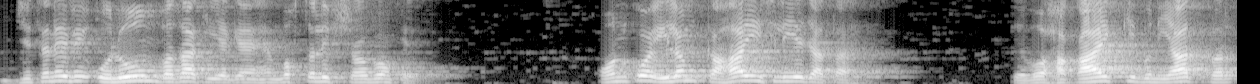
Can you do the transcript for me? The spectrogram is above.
جتنے بھی علوم وضع کیے گئے ہیں مختلف شعبوں کے، ان کو علم کہا ہی اس لیے جاتا ہے کہ وہ حقائق کی بنیاد پر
